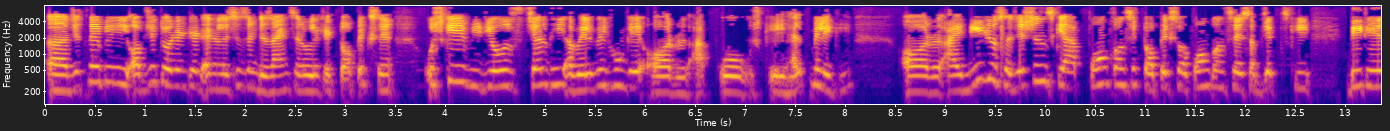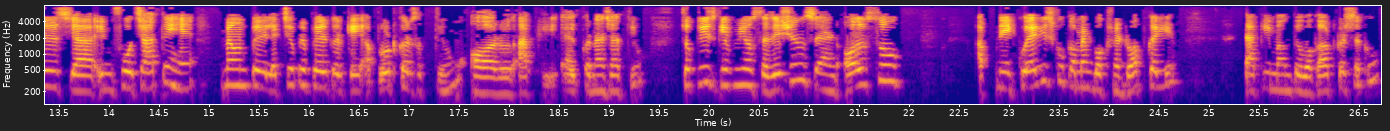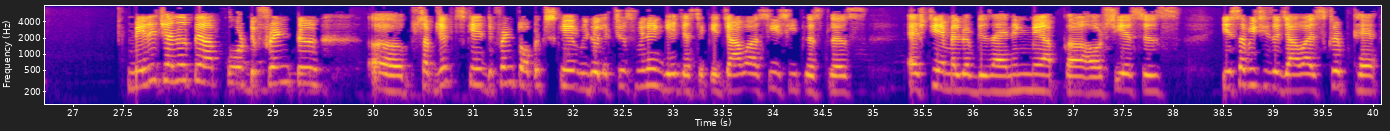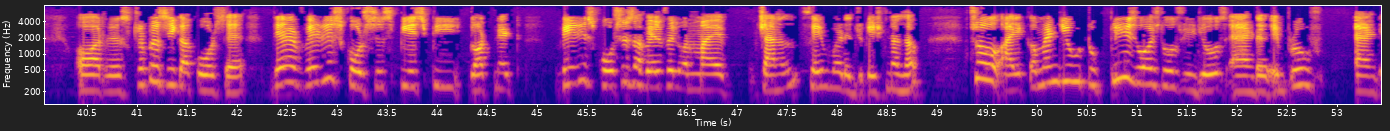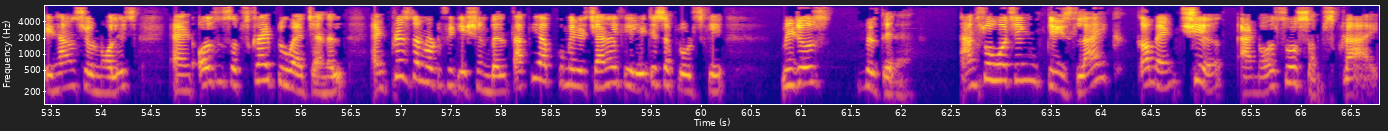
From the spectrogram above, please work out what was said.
जितने भी object oriented analysis and design से रिलेटेड टॉपिक्स हैं, उसके वीडियोस जल्द ही अवेलेबल होंगे और आपको उसकी हेल्प मिलेगी। और आई नीड योर सजेशंस कि आप कौन कौन से टॉपिक्स और कौन कौन से सब्जेक्ट्स की डिटेल्स या इन्फो चाहते हैं, मैं उन पे लेक्चर प्रिपेयर करके अपलोड कर सकती हूँ और आपकी हेल्प करना चाहती हूँ। So please give me your suggestions and also अपने क्वेरीज को कमेंट बॉक्स में ड्रॉप करिए ताकि मैं उन पर वर्कआउट कर सकूँ। मेरे चैनल पे आपको डिफरेंट सब्जेक्ट्स के डिफरेंट टॉपिक्स के वीडियो लेक्चर्स मिलेंगे जैसे कि Java C C plus plus H T M L web designing में आपका और सी एस एस ये सभी चीज़ें जावा स्क्रिप्ट है और ट्रिपल सी का कोर्स है। There are various courses P H P dot net various courses available on my same word educational hub. So i recommend you to please watch those videos and uh, improve and enhance your knowledge and also subscribe to my channel and press the notification bell ताकि आपको मेरे channel के latest uploads के videos मिलते रहें Thanks for watching. Please like, comment, share and also subscribe.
